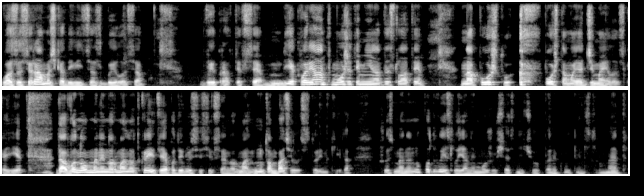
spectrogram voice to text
У вас ось рамочка, дивіться, збилася. Виправте все. Як варіант, можете мені надіслати на пошту. Пошта моя gmailовська є. Да, воно в мене нормально відкриється, я подивлюся, якщо все нормально. Ну там бачили сторінки, да? Щось в мене ну, подвисло, я не можу зараз нічого перекнути. Інструмент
